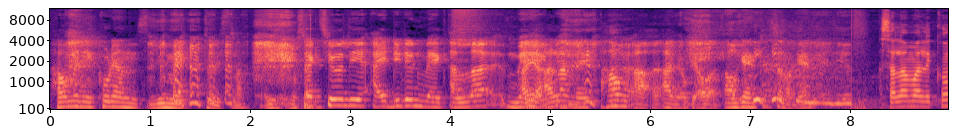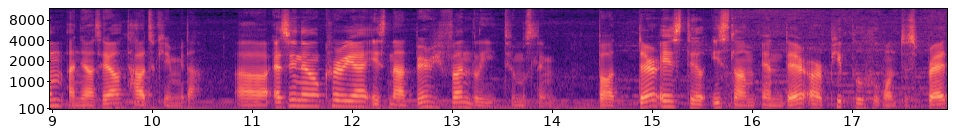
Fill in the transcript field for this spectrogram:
How many Koreans you make to Islam? Is Muslim? Actually, I didn't make Allah Ah, made. yeah, Allah make how? Ah, ah, okay. oh, Again, question again. Assalamu alaikum. 안녕하세요. 다우트키입니다. Uh, as you know, Korea is not very friendly to Muslim, but there is still Islam and there are people who want to spread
